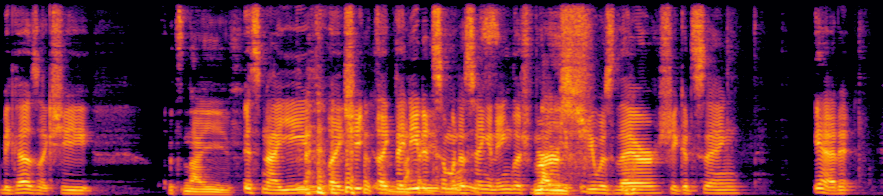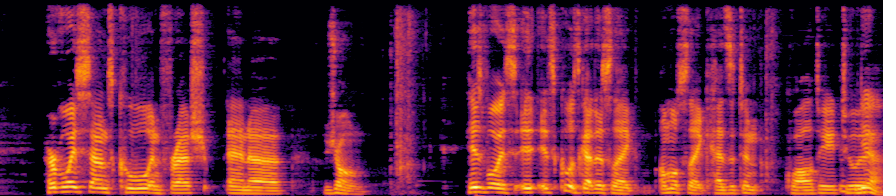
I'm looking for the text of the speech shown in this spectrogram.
because like she, It's naive. it's naive. Like she, like they needed naive someone to sing an English verse. Naive. She was there. She could sing. Yeah, it, her voice sounds cool and fresh. And uh Jean, his voice, it, it's cool. It's got this like almost like hesitant quality to it. Yeah.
